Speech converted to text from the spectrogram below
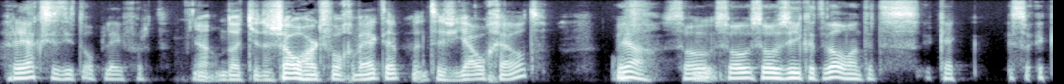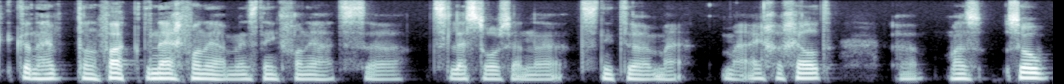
reacties die het oplevert. Ja, omdat je er zo hard voor gewerkt hebt. Het is jouw geld. Of, ja, zo, zo, zo zie ik het wel. Want het is, kijk, ik, ik dan heb dan vaak de neiging van, ja, mensen denken van, ja, het is, uh, het is en uh, het is niet uh, mijn, mijn eigen geld. maar zo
